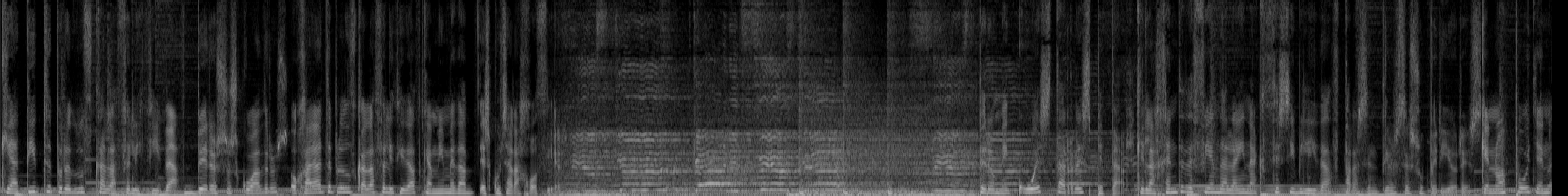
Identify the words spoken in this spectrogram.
que a ti te produzca la felicidad ver esos cuadros. Ojalá te produzca la felicidad que a mí me da escuchar a Hozier. Pero me cuesta respetar que la gente defienda la inaccesibilidad para sentirse superiores, que no apoyen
